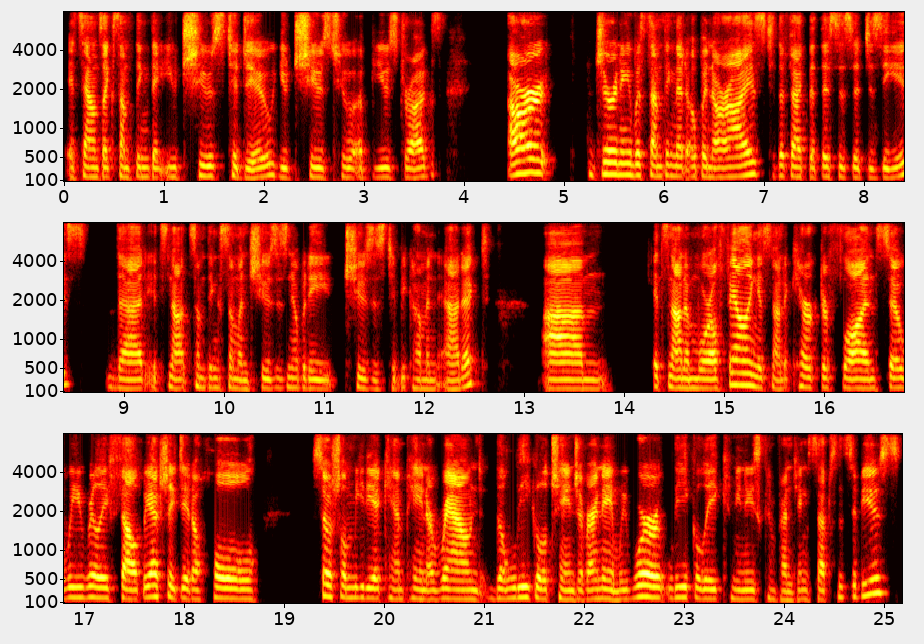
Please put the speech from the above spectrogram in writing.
It sounds like something that you choose to do. You choose to abuse drugs. Our journey was something that opened our eyes to the fact that this is a disease, that it's not something someone chooses. Nobody chooses to become an addict. Um, it's not a moral failing, it's not a character flaw. And so we really felt we actually did a whole social media campaign around the legal change of our name. We were legally communities confronting substance abuse,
